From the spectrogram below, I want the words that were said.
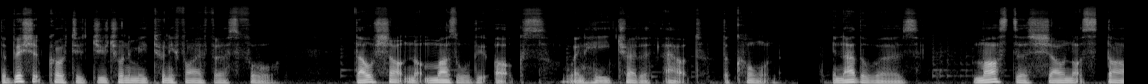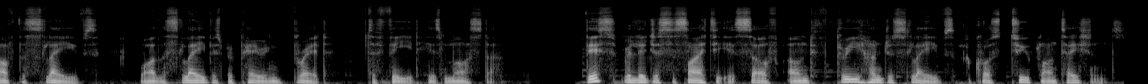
The bishop quoted Deuteronomy 25, verse 4 Thou shalt not muzzle the ox when he treadeth out the corn. In other words, masters shall not starve the slaves while the slave is preparing bread to feed his master. This religious society itself owned 300 slaves across two plantations.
